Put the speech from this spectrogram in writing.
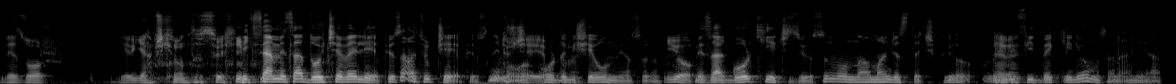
ve zor. Yeri gelmişken onu da söyleyeyim. Peki sen mesela Deutsche Welle yapıyorsun ama Türkçe yapıyorsun değil mi? Türkçe O- orada bir evet. şey olmuyor sorun. Yok. Mesela Gorki'ye çiziyorsun onun Almancası da çıkıyor. Öyle bir Evet. feedback geliyor mu sana hani ya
